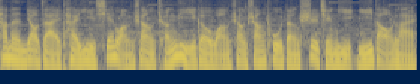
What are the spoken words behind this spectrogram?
他们要在太乙仙网上成立一个网上商铺等事情一一道来，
